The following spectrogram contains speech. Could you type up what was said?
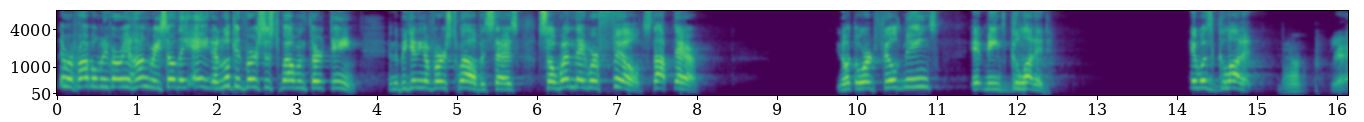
They were probably very hungry, so they ate. And look at verses 12 and 13. In the beginning of verse 12, it says, So when they were filled, stop there. You know what the word filled means? It means glutted. It was glutted. Yeah.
